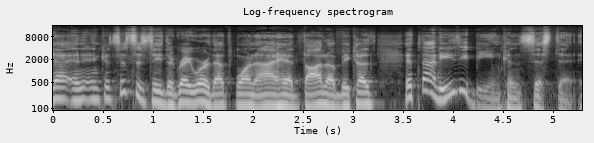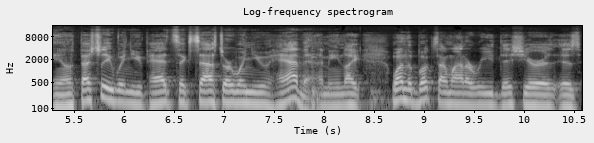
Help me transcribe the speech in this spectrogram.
Yeah, and, and consistency is a great word. That's one I had thought of because it's not easy being consistent, you know, especially when you've had success or when you haven't. I mean, like one of the books I want to read this year is, is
